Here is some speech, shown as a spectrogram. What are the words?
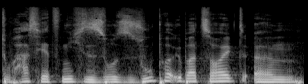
Du hast jetzt nicht so super überzeugt. Ähm,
